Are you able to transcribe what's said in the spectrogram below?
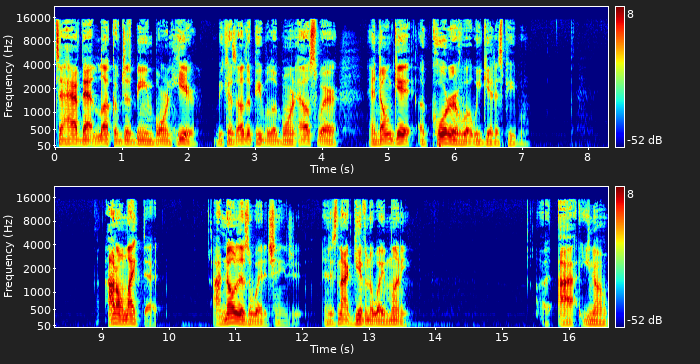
to have that luck of just being born here because other people are born elsewhere and don't get a quarter of what we get as people. I don't like that. I know there's a way to change it, and it's not giving away money. I, you know,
